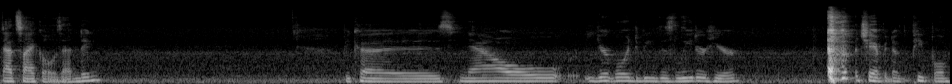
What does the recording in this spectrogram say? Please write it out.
that cycle is ending. Because now you're going to be this leader here, a champion of the people.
